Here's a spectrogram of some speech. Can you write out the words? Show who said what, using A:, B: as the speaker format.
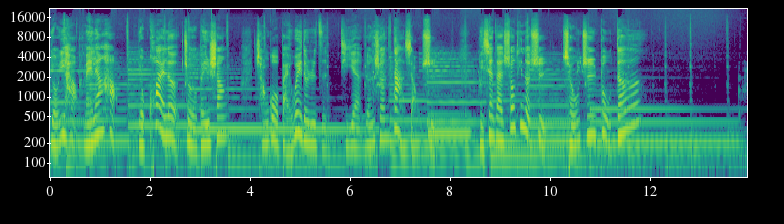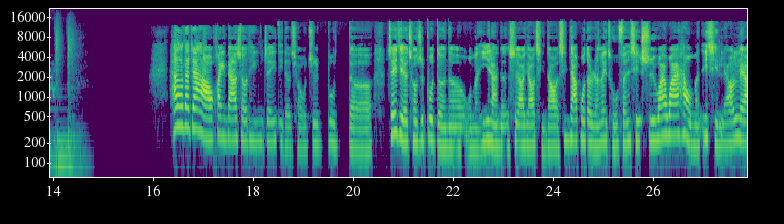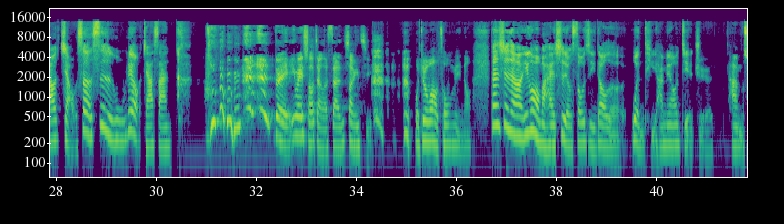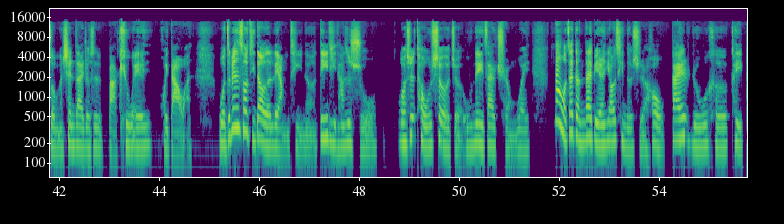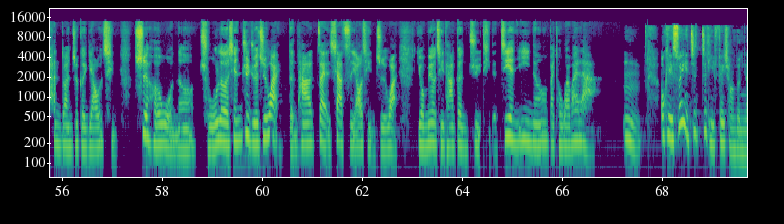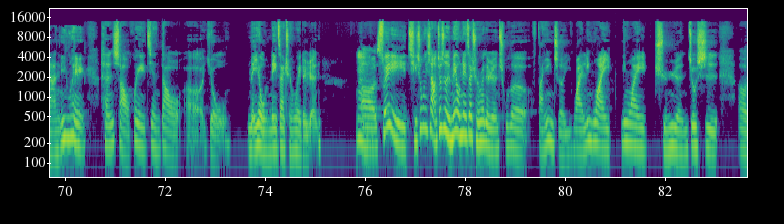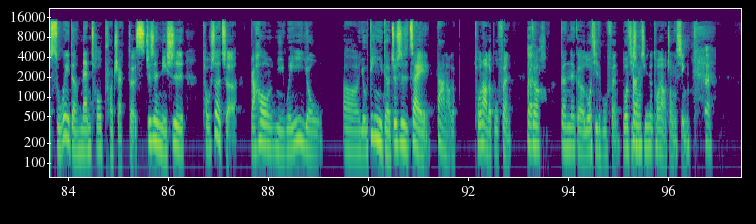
A: 有一好没两好，有快乐就有悲伤，尝过百味的日子，体验人生大小事。你现在收听的是《求之不得》。Hello，大家好，欢迎大家收听这一集的《求之不得》。这一集的《求之不得》呢，我们依然的是要邀请到新加坡的人类图分析师 Y Y 和我们一起聊聊角色四五六加三。
B: 对，因为少讲了三上一集，
A: 我觉得我好聪明哦。但是呢，因为我们还是有搜集到了问题还没有解决，他们说我们现在就是把 Q&A 回答完。我这边搜集到了两题呢。第一题，他是说我是投射者，无内在权威。那我在等待别人邀请的时候，该如何可以判断这个邀请适合我呢？除了先拒绝之外，等他再下次邀请之外，有没有其他更具体的建议呢？拜托 YY 啦。
B: 嗯，OK，所以这这题非常的难，因为很少会见到呃有。没有内在权威的人，嗯、呃，所以其中一项就是没有内在权威的人，除了反应者以外，另外另外一群人就是呃所谓的 mental projectors，就是你是投射者，然后你唯一有呃有定义的，就是在大脑的头脑的部分，跟跟那个逻辑的部分，逻辑中心跟头脑中心。
A: 对，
